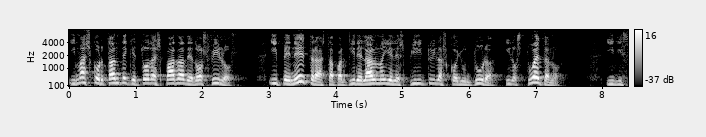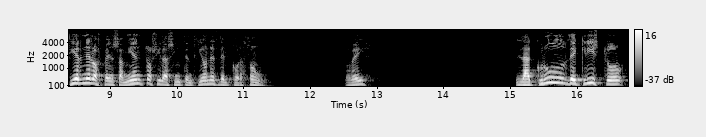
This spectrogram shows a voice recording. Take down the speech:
y más cortante que toda espada de dos filos y penetra hasta partir el alma y el espíritu y las coyunturas y los tuétanos y discierne los pensamientos y las intenciones del corazón. ¿Lo veis? La cruz de Cristo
